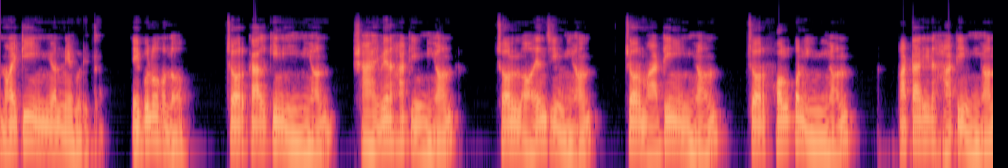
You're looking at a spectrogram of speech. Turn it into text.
নয়টি ইউনিয়ন নিয়ে গঠিত। এগুলো হলো Char Kalkini union, Saheberhat union Char Lawrence union Char Martin union Char Falcon union Patarir Hat union,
